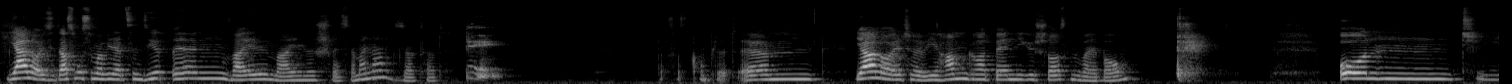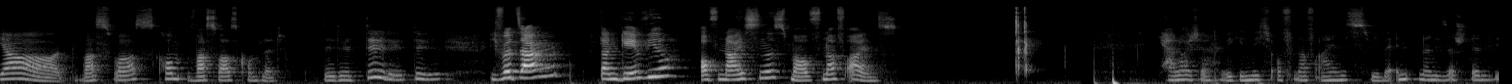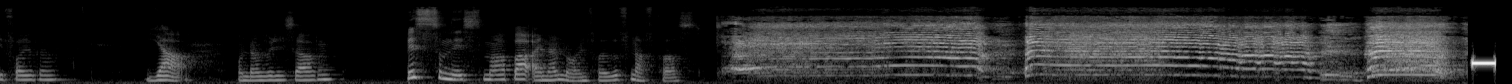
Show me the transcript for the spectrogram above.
Ja, Leute, das muss mal wieder zensiert werden, weil meine Schwester meinen Namen gesagt hat. Das ist komplett. Ähm, ja, Leute, wir haben gerade Bandy geschlossen, weil Baum. Und ja, was war's? Kom was war's komplett? Ich würde sagen, dann gehen wir auf Niceness mal auf NAF 1. Ja, Leute, wir gehen nicht auf NAF 1. Wir beenden an dieser Stelle die Folge. Ja, und dann würde ich sagen, bis zum nächsten Mal bei einer neuen Folge FNAFcast.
